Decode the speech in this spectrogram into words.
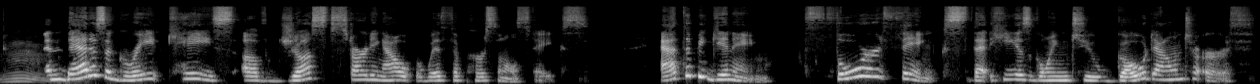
Mm. And that is a great case of just starting out with the personal stakes at the beginning, Thor thinks that he is going to go down to Earth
